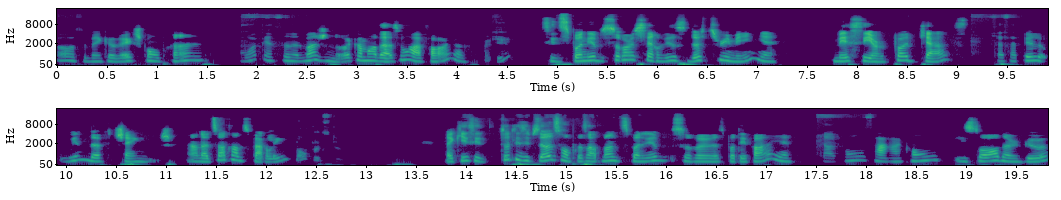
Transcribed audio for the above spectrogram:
Ah, c'est bien correct, je comprends. Moi, personnellement, j'ai une recommandation à faire. Ok. C'est disponible sur un service de streaming, mais c'est un podcast. Ça s'appelle Wind of Change. En as-tu entendu parler? Non, pas du tout. Ok, c'est tous les épisodes sont présentement disponibles sur euh, Spotify. Ça raconte l'histoire d'un gars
